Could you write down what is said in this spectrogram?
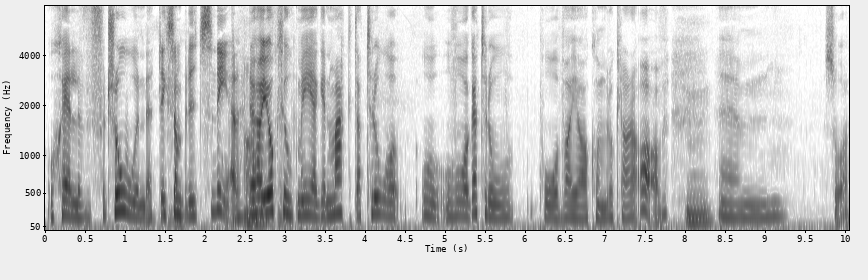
och självförtroendet liksom mm. bryts ner. Ja, det hör ju också ihop med egen makt att tro och, och, våga tro på vad jag kommer att klara av. Mm. Um, så.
